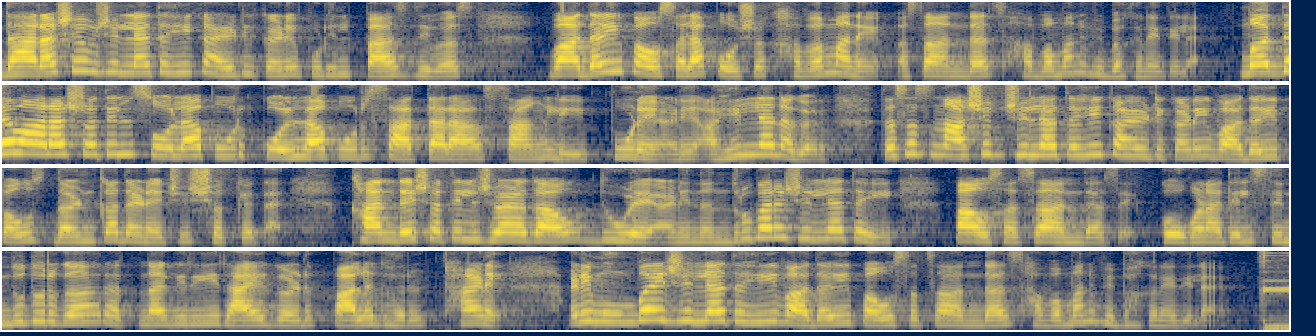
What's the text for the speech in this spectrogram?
धाराशिव जिल्ह्यातही काही ठिकाणी पुढील पाच दिवस वादळी पावसाला पोषक हवामान आहे असा अंदाज हवामान विभागाने दिलाय. मध्य महाराष्ट्रातील सोलापूर कोल्हापूर सातारा सांगली पुणे आणि अहिल्यानगर तसंच नाशिक जिल्ह्यातही काही ठिकाणी वादळी पाऊस दणका देण्याची शक्यता आहे. खानदेशातील जळगाव धुळे आणि नंदुरबार जिल्ह्यातही पावसाचा अंदाज आहे. कोकणातील सिंधुदुर्ग रत्नागिरी रायगड पालघर ठाणे आणि मुंबई जिल्ह्यातही वादळी पावसाचा अंदाज हवामान विभागाने दिला आहे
